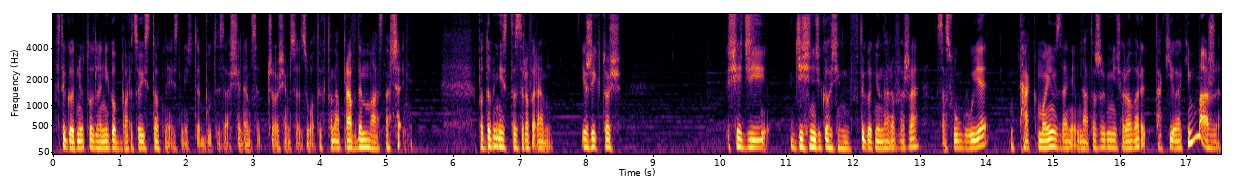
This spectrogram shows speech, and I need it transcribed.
w tygodniu, to dla niego bardzo istotne jest mieć te buty za 700 czy 800 zł. To naprawdę ma znaczenie. Podobnie jest to z rowerami. Jeżeli ktoś siedzi 10 godzin w tygodniu na rowerze, zasługuje, tak moim zdaniem, na to, żeby mieć rower taki, o jakim marzy.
